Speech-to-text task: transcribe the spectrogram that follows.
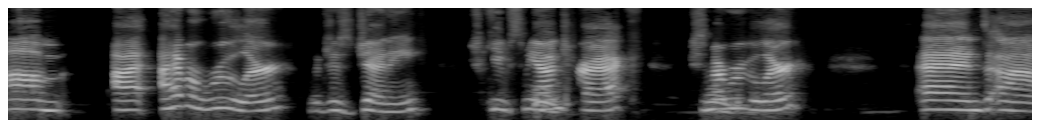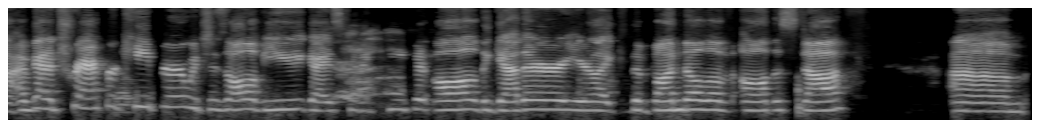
Um, I, I have a ruler, which is Jenny. She keeps me on track. She's my ruler. And uh, I've got a trapper keeper, which is all of you. You guys kind of keep it all together. You're like the bundle of all the stuff. Um,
